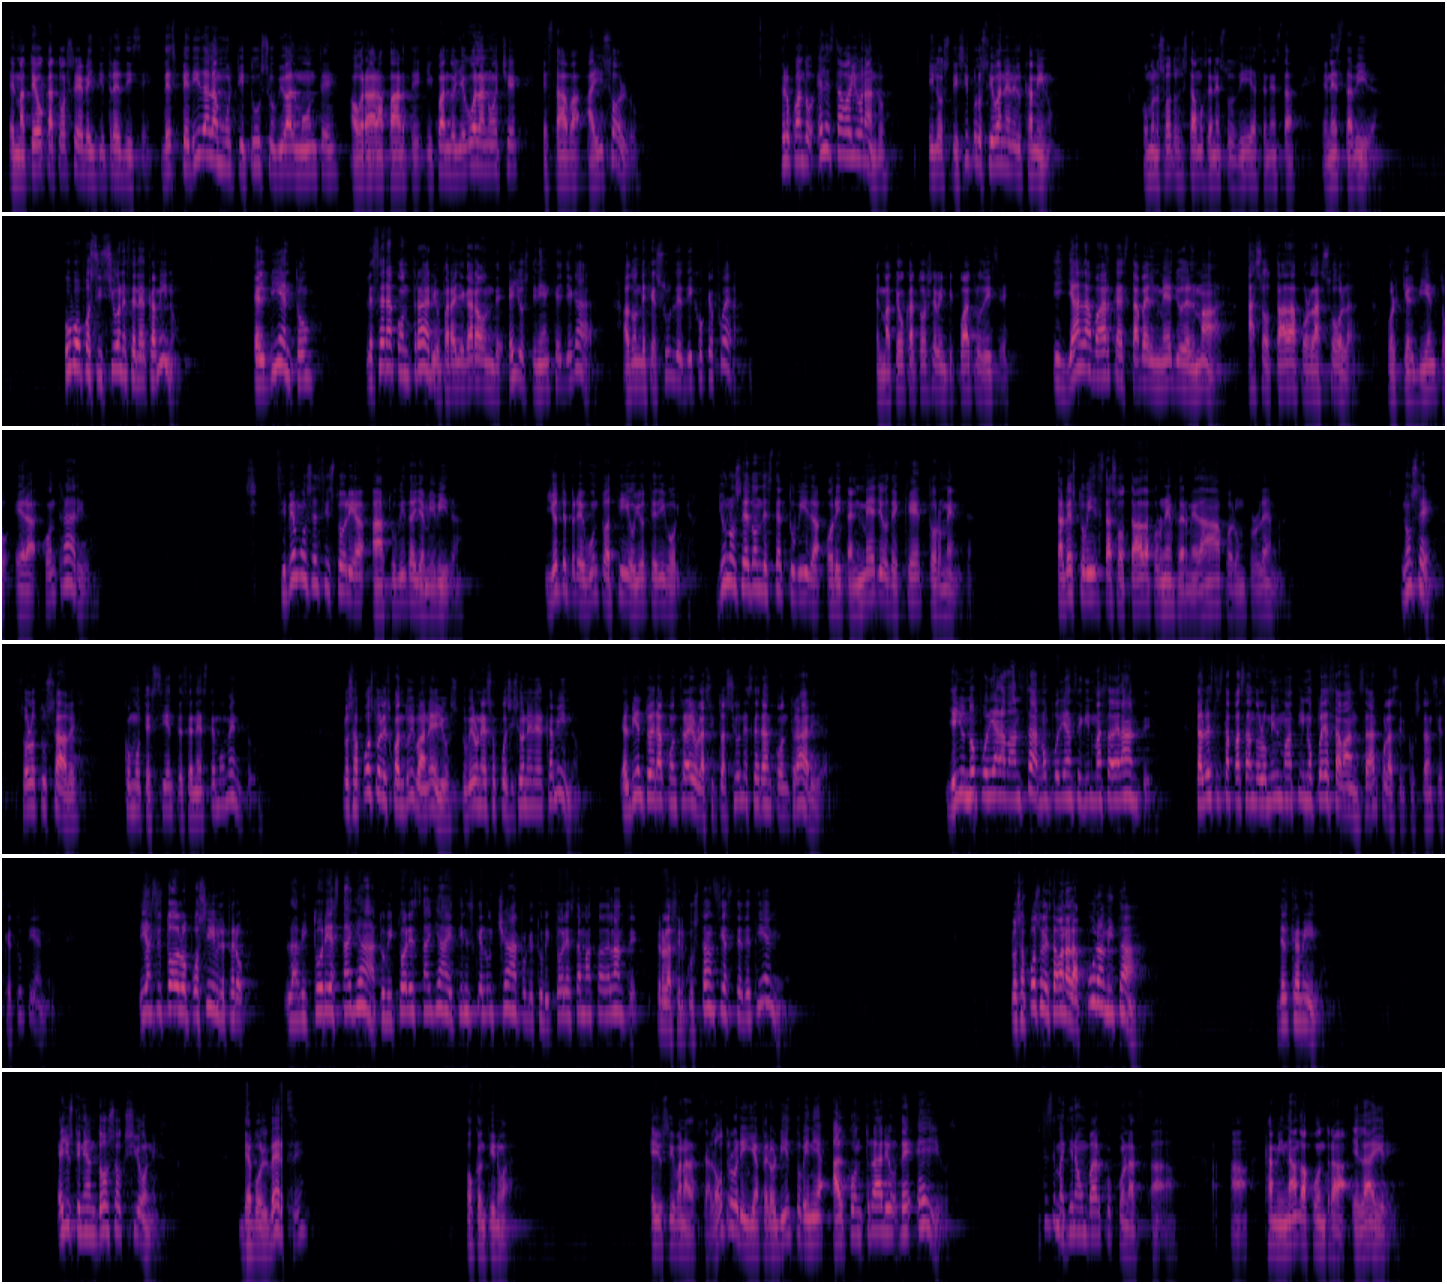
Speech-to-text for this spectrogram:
En Mateo 14, 23 dice, despedida la multitud subió al monte a orar aparte y cuando llegó la noche estaba ahí solo. Pero cuando él estaba llorando y los discípulos iban en el camino, como nosotros estamos en estos días, en esta, en esta vida, hubo oposiciones en el camino. El viento les era contrario para llegar a donde ellos tenían que llegar, a donde Jesús les dijo que fueran. El Mateo 14, 24 dice, y ya la barca estaba en medio del mar, azotada por las olas, porque el viento era contrario. Si vemos esta historia a tu vida y a mi vida, yo te pregunto a ti o yo te digo, yo no sé dónde está tu vida ahorita, en medio de qué tormenta. Tal vez tu vida está azotada por una enfermedad, por un problema. No sé, solo tú sabes cómo te sientes en este momento. Los apóstoles cuando iban ellos tuvieron esa oposición en el camino. El viento era contrario, las situaciones eran contrarias. Y ellos no podían avanzar, no podían seguir más adelante. Tal vez te está pasando lo mismo a ti, no puedes avanzar por las circunstancias que tú tienes. Y haces todo lo posible, pero la victoria está allá, tu victoria está allá y tienes que luchar porque tu victoria está más para adelante. Pero las circunstancias te detienen. Los apóstoles estaban a la pura mitad del camino. Ellos tenían dos opciones, devolverse o continuar. Ellos iban hacia la otra orilla, pero el viento venía al contrario de ellos. Usted se imagina un barco con las, ah, ah, ah, caminando a contra el aire.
